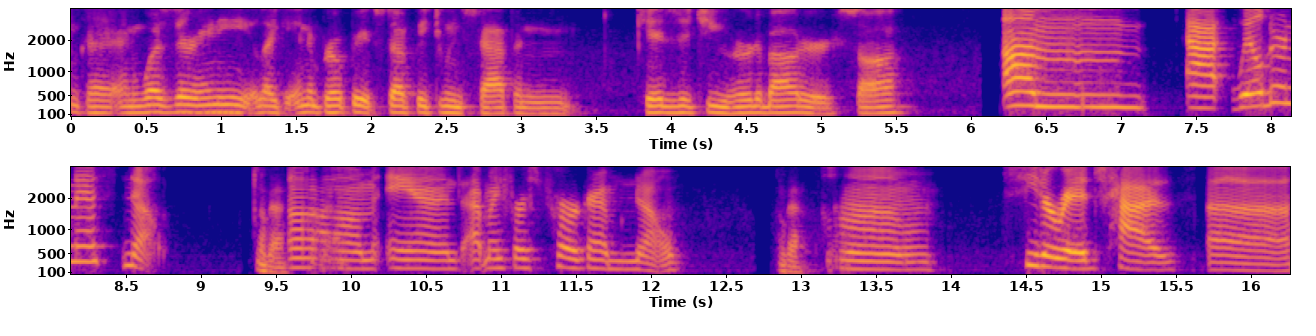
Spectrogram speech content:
Okay, and was there any like inappropriate stuff between staff and kids that you heard about or saw? Um, at Wilderness, no. Okay. Um, and at my first program, no. Okay. Um, Cedar Ridge has uh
